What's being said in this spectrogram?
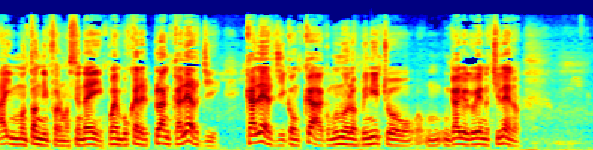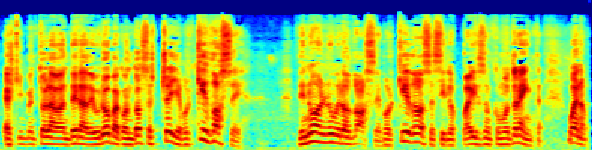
hay un montón de información de ahí. Pueden buscar el plan Calergi. Calergi con K, como uno de los ministros, un gallo del gobierno chileno. El que inventó la bandera de Europa con 12 estrellas. ¿Por qué 12? De nuevo el número 12. ¿Por qué 12 si los países son como 30? Bueno,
